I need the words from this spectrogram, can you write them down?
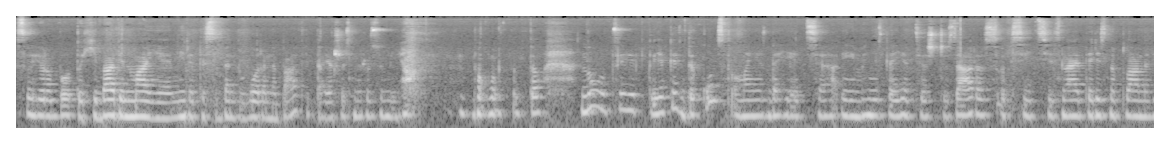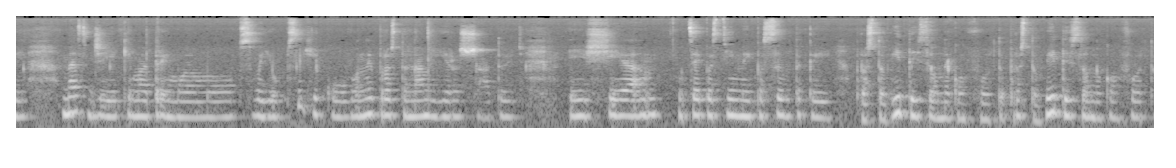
свою роботу. Хіба він має міряти себе на Ворена Баффета? Я щось не розумію. Ну, ну, це якесь дикунство, мені здається, і мені здається, що зараз всі ці, знаєте, різнопланові меседжі, які ми отримуємо в свою психіку, вони просто нам її розшатують. І ще цей постійний посил такий просто вийти з зони комфорту, просто вийти з зони комфорту.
